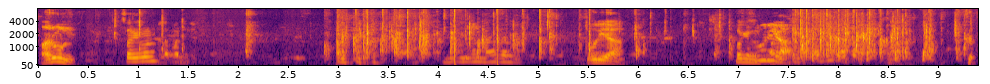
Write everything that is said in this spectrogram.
அருண். சூர்யா. சி-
